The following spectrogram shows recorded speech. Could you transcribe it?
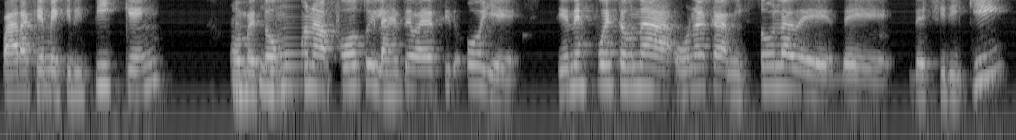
para que me critiquen o Así me tomo una foto y la gente va a decir, oye, tienes puesta una, una camisola de, de, de, Chiriquí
